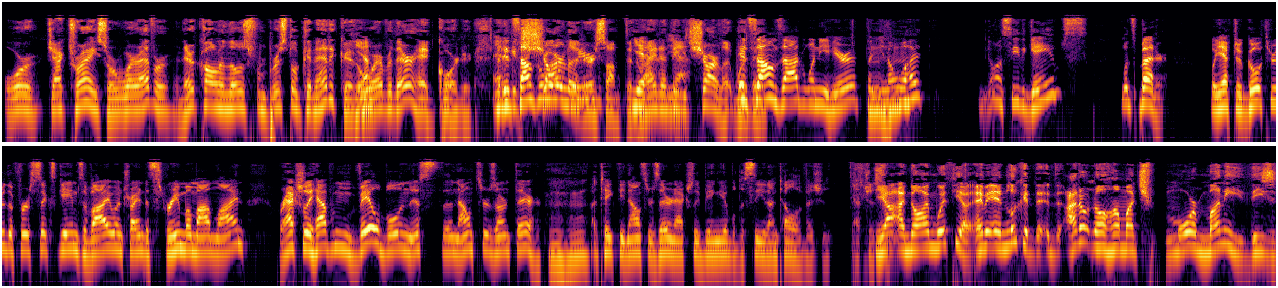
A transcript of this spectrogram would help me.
or Jack Trice or wherever, and they're calling those from Bristol, Connecticut, Yeah. or wherever they're headquartered. I and think it sounds it's Charlotte or something, Yeah, right? I think it's Charlotte. It they- sounds odd when you hear it, but you know Mm-hmm. what? You want to see the games? What's better? Well, you have to go through the first six games of Iowa and trying to stream them online, or actually have them available, and just the announcers aren't there. Mm-hmm. I take the announcers there and actually being able to see it on television. That's just Yeah, I know. I'm with you. I mean, and look at. The, I don't know how much more money these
